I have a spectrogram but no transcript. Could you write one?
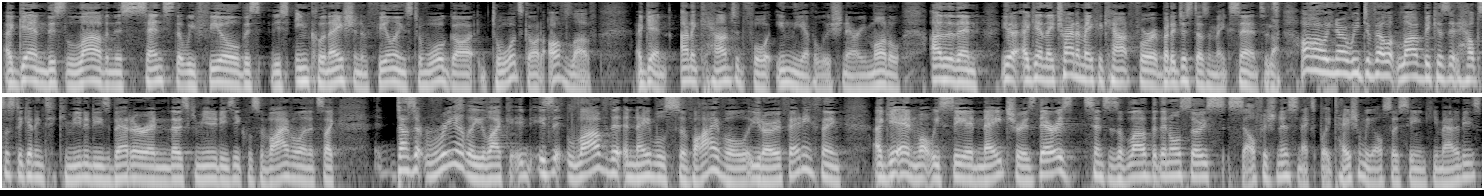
again this love and this sense that we feel this this inclination of feelings toward God towards God of love again, unaccounted for in the evolutionary model. Other than, you know, again, they try to make account for it, but it just doesn't make sense. It's, no. oh, you know, we develop love because it helps us to get into communities better and those communities equal survival. And it's like, does it really? Like, is it love that enables survival? You know, if anything, again, what we see in nature is there is senses of love, but then also selfishness and exploitation we also see in humanities.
